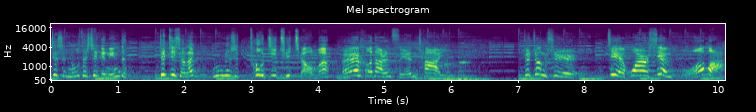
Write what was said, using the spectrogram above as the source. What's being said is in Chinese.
这是奴才献给您的。这纪晓岚明明是偷机取巧嘛！哎，何大人此言差矣，这正是借花献佛嘛！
